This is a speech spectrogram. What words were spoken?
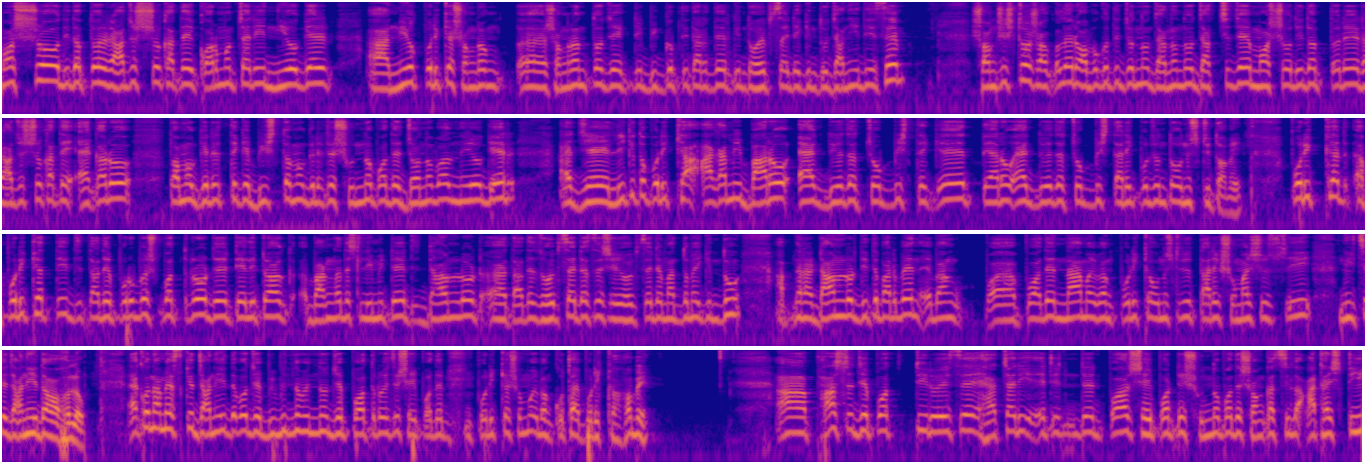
মৎস্য অধিদপ্তরের রাজস্ব খাতে কর্মচারী নিয়োগের নিয়োগ পরীক্ষা সংক্রান্ত যে একটি বিজ্ঞপ্তি তাদের কিন্তু ওয়েবসাইটে কিন্তু জানিয়ে দিয়েছে। সংশ্লিষ্ট সকলের অবগতির জন্য জানানো যাচ্ছে যে, মৎস্য অধিদপ্তরের রাজস্ব খাতে এগারোতম গ্রেড থেকে বিশতম গ্রেডের শূন্য পদে জনবল নিয়োগের যে লিখিত পরীক্ষা আগামী বারো এক দুই থেকে তেরো এক দুই তারিখ পর্যন্ত অনুষ্ঠিত হবে। পরীক্ষার পরীক্ষার্থী তাদের প্রবেশপত্র, যে টেলিটক বাংলাদেশ লিমিটেড ডাউনলোড তাদের যে ওয়েবসাইট আছে, সেই ওয়েবসাইটের মাধ্যমে কিন্তু আপনারা ডাউনলোড দিতে পারবেন এবং পদের নাম এবং পরীক্ষা অনুষ্ঠিত তারিখ সময়সূচি নিচে জানিয়ে দেওয়া হলো। এখন আমি আজকে জানিয়ে দেবো যে বিভিন্ন বিভিন্ন যে পদ রয়েছে সেই পদের পরীক্ষা সময় এবং কোথায় পরীক্ষা হবে। ফার্স্ট যে পদটি রয়েছে, হ্যাচারি অ্যাটেন্ডেন্ট পদ। সেই পদটি শূন্য পদের সংখ্যা ছিল আঠাশটি।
